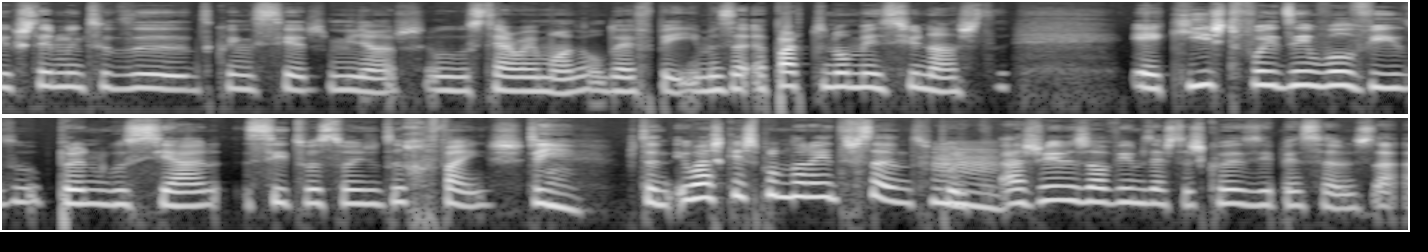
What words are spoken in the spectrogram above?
Eu gostei muito de, de conhecer melhor o Stairway Model do FBI, mas a, a parte que tu não mencionaste é que isto foi desenvolvido para negociar situações de reféns. Sim. Portanto, eu acho que este pormenor é interessante, porque Hum. às vezes ouvimos estas coisas e pensamos, ah,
